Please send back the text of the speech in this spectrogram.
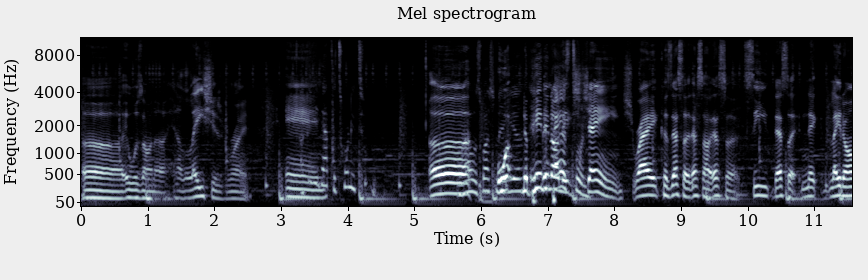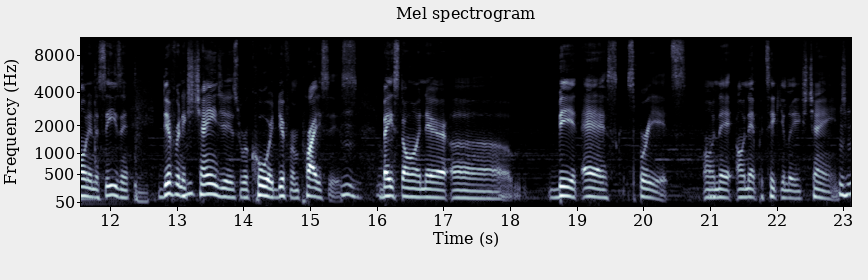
Uh, it was on a hellacious run, and got to 22. Uh, I was watching well, year, depending on the passed 20. exchange, right? Because that's a that's a that's a see that's a ne- later on in the season, different Mm-hmm. exchanges record different prices Mm, based on their uh, bid ask spreads on that on that particular exchange. Mm-hmm.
